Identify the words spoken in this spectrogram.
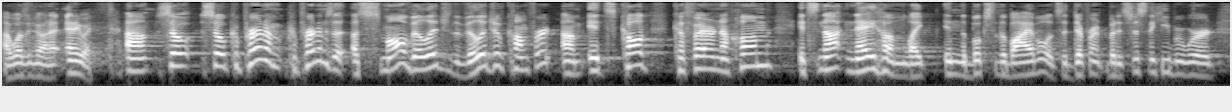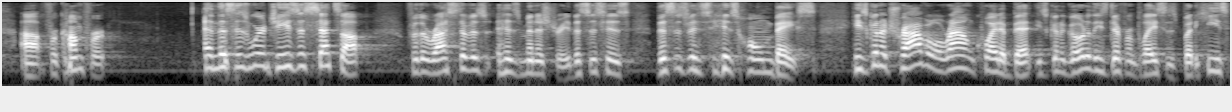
I wasn't going to. Anyway, um, so so Capernaum Capernaum's a, a small village, the village of comfort. Um, it's called Capernaum. It's not Nahum like in the books of the Bible. It's a different, but it's just the Hebrew word uh, for comfort. And this is where Jesus sets up for the rest of his, his ministry. This is his, this is his, his home base. He's going to travel around quite a bit. He's going to go to these different places, but he's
